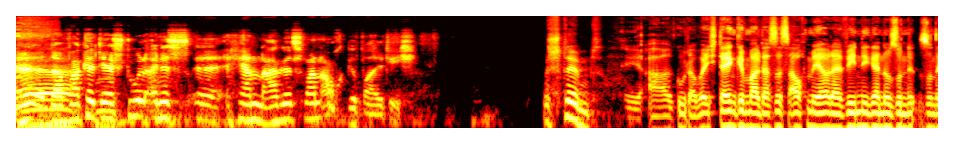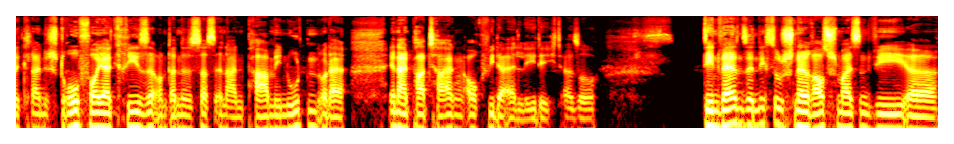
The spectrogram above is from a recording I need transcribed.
Äh, da Äh, wackelt der hm. Stuhl eines äh, Herrn Nagelsmann auch gewaltig. Stimmt. Ja, gut, aber ich denke mal, das ist auch mehr oder weniger nur so eine, so eine kleine Strohfeuerkrise und dann ist das in ein paar Minuten oder in ein paar Tagen auch wieder erledigt. Also, den werden sie nicht so schnell rausschmeißen wie, äh,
